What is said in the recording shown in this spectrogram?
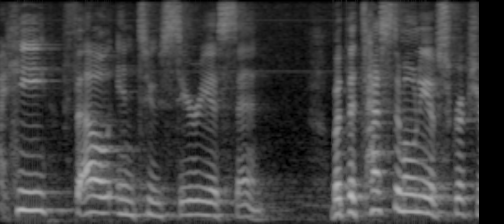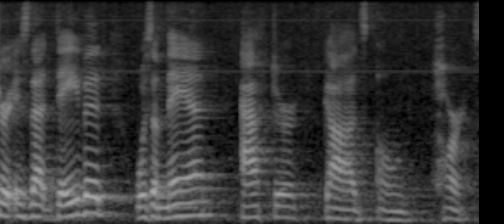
He fell into serious sin. But the testimony of Scripture is that David was a man after God's own heart.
